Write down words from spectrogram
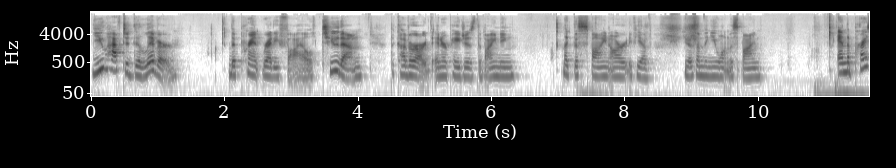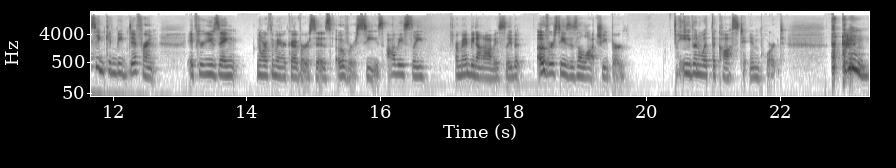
You have to deliver the print ready file to them the cover art, the inner pages, the binding, like the spine art if you have, you know, something you want in the spine. And the pricing can be different if you're using North America versus overseas. Obviously, or maybe not obviously, but overseas is a lot cheaper, even with the cost to import.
